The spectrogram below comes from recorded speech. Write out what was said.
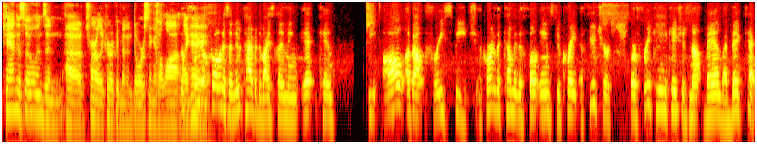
Candace Owens and uh, Charlie Kirk have been endorsing it a lot. The like, hey, Freedom phone is a new type of device claiming it can be all about free speech. According to the company, the phone aims to create a future where free communication is not banned by big tech.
